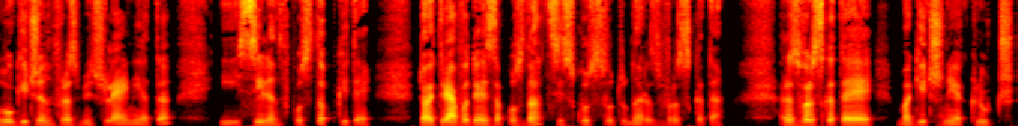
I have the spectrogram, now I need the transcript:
логичен в размишленията и силен в постъпките. Той трябва да е запознат с изкуството на развръзката. Развръзката е магичният ключ,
